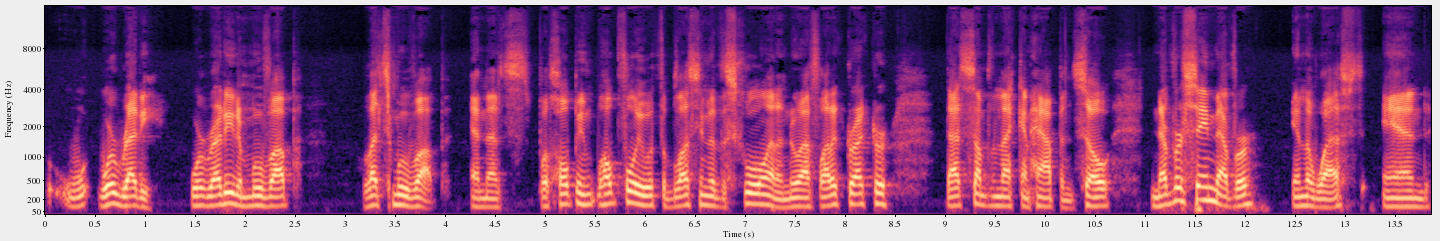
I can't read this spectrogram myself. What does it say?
we're ready. We're ready to move up. Let's move up." And that's hoping, hopefully, with the blessing of the school and a new athletic director, that's something that can happen. So, never say never in the West, and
